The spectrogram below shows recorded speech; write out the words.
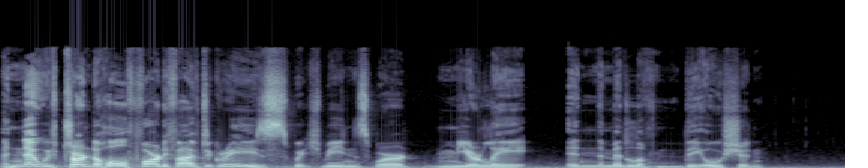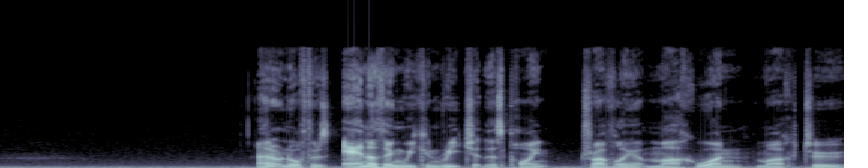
And now we've turned a whole 45 degrees, which means we're merely in the middle of the ocean. I don't know if there's anything we can reach at this point, travelling at Mach 1, Mach 2.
